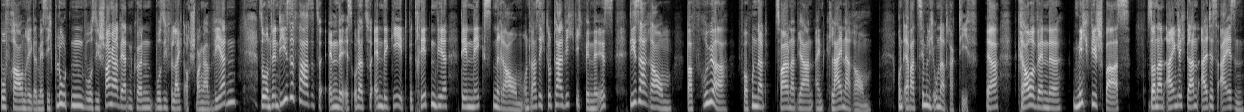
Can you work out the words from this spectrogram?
wo Frauen regelmäßig bluten, wo sie schwanger werden können, wo sie vielleicht auch schwanger werden. So, und wenn diese Phase zu Ende ist oder zu Ende geht, betreten wir den nächsten Raum. Und was ich total wichtig finde, ist, dieser Raum war früher, vor 100, 200 Jahren, ein kleiner Raum. Und er war ziemlich unattraktiv. Ja, graue Wände, nicht viel Spaß, sondern eigentlich dann altes Eisen.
